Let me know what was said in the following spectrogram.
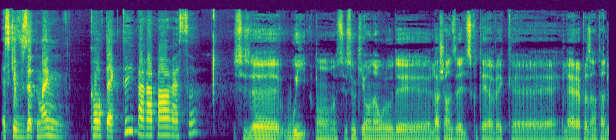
est-ce que vous êtes même contacté par rapport à ça? Euh, oui, c'est sûr qu'on a eu de, la chance de discuter avec euh, les représentants de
